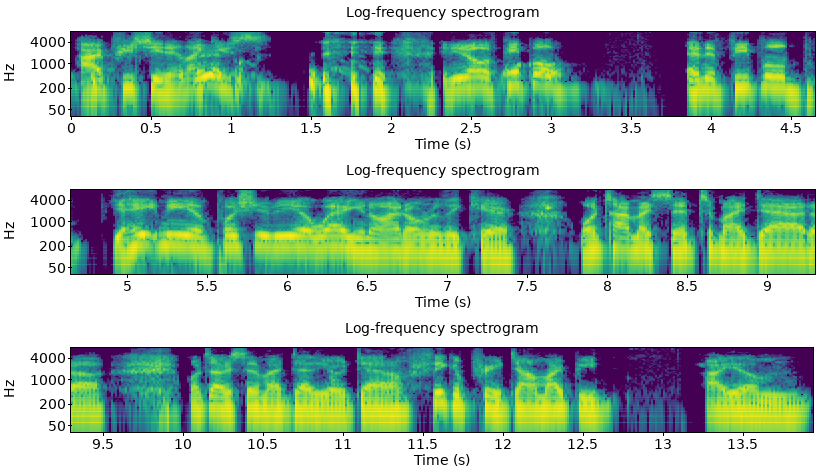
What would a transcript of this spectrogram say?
I appreciate it. Like you, and you know, if people and if people you hate me and push me away, you know, I don't really care. One time I said to my dad, uh, one time I said to my dad, "Yo, dad, I'm thinking pretty down. Might be, I um."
